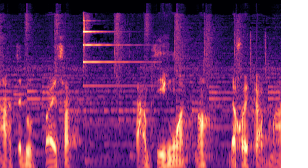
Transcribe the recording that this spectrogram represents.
อาจจะหลุดไปสักสามสีงวดเนาะแล้วค่อยกลับมา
